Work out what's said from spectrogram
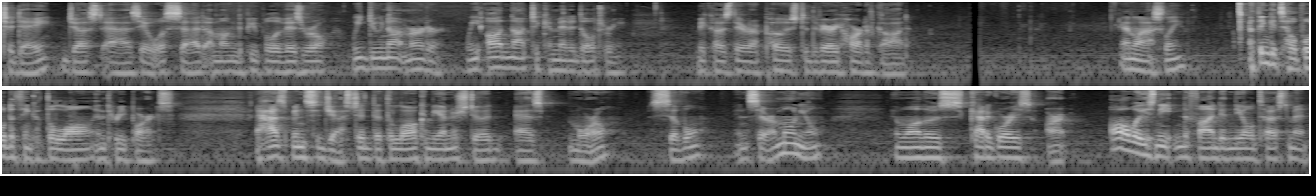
today, just as it was said among the people of Israel, we do not murder. We ought not to commit adultery because they are opposed to the very heart of God. And lastly, I think it's helpful to think of the law in three parts. It has been suggested that the law can be understood as moral, civil, and ceremonial. And while those categories aren't always neat and defined in the Old Testament,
